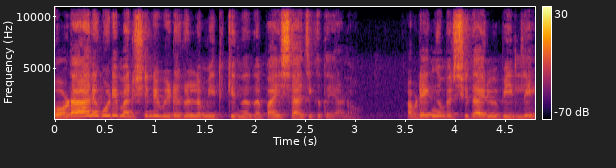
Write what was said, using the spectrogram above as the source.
കോടാനുകൂടി മനുഷ്യന്റെ വീടുകളിലും ഇരിക്കുന്നത് പൈശാചികതയാണോ? അവിടെ എങ്ങും പരിശുദ്ധാരൂപി ഇല്ലേ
